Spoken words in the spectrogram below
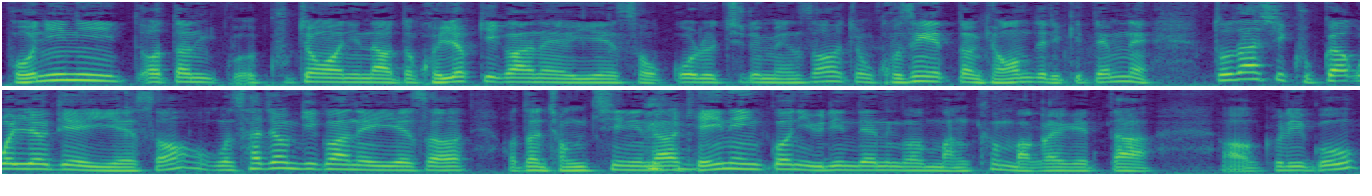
본인이 어떤 국정원이나 어떤 권력기관에 의해서 옥고를 치르면서 좀 고생했던 경험들이 있기 때문에 또다시 국가 권력에 의해서 혹은 사정기관에 의해서 어떤 정치인이나 개인의 인권이 유린되는 것만큼 막아야겠다. 어, 그리고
